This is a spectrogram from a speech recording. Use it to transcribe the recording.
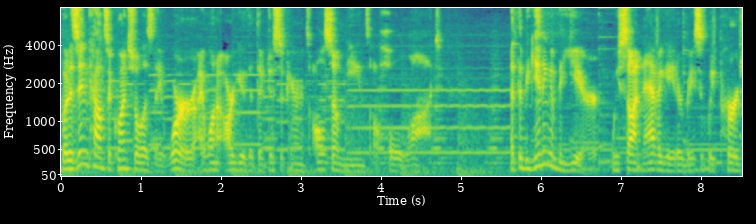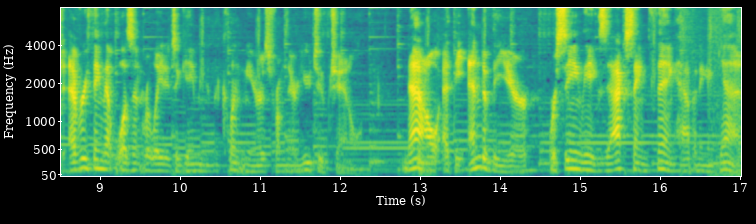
But as inconsequential as they were, I want to argue that their disappearance also means a whole lot. At the beginning of the year, we saw Navigator basically purge everything that wasn't related to gaming in the Clinton years from their YouTube channel. Now, at the end of the year, we're seeing the exact same thing happening again.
